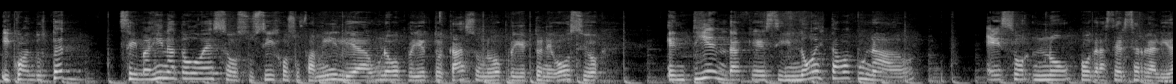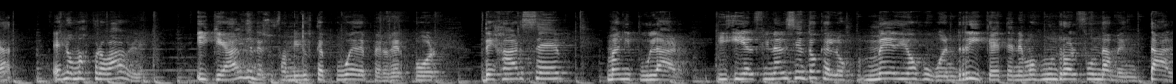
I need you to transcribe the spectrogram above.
Y cuando usted se imagina todo eso, sus hijos, su familia, un nuevo proyecto de casa, un nuevo proyecto de negocio, entienda que si no está vacunado, eso no podrá hacerse realidad. Es lo más probable. Y que alguien de su familia usted puede perder por dejarse manipular. Y, y al final siento que los medios, Hugo Enrique, tenemos un rol fundamental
